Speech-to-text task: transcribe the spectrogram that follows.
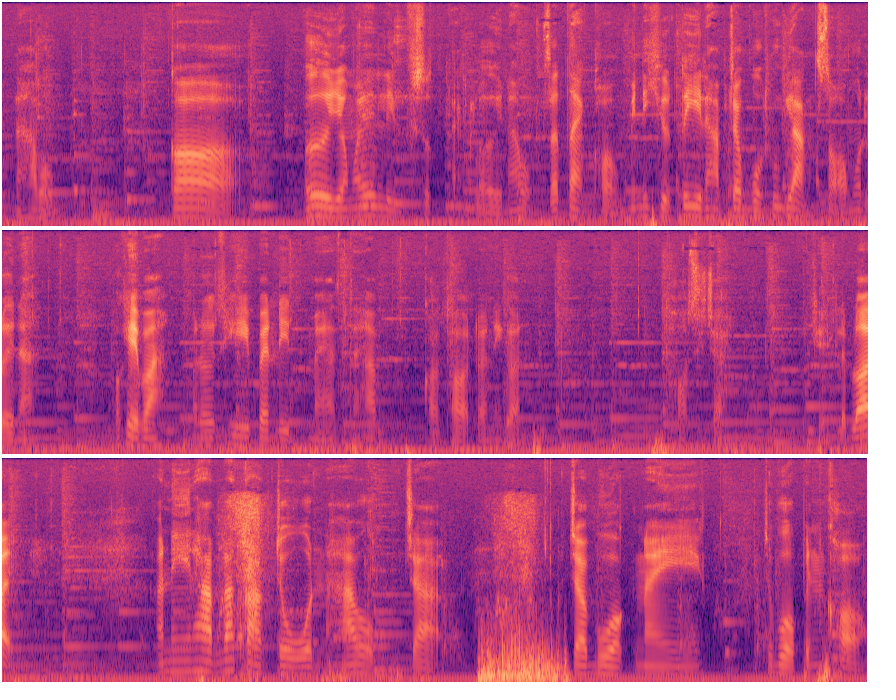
1,250 นะครับผมก็เออ ยังไม่ได้รีวิวสแต็กเลยนะผมสแต็กของ Mini Cutie นะครับ จะบวกทุกอย่าง 2 หมดเลยนะ โอเคปะมาดูที่ Bandit Mask นะครับก็ถอดอันนี้ก่อน ถอดสิจ้ะโอเค เรียบร้อย อันนี้นะครับ หน้ากากโจรนะครับผมจะ จะบวกในจะบวกเป็นของ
